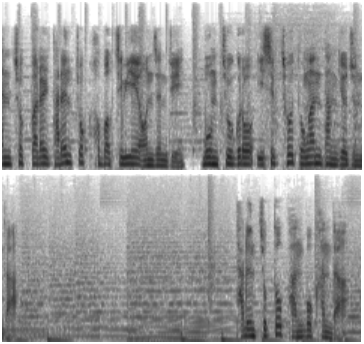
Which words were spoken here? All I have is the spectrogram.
한쪽 발을 다른 쪽 허벅지 위에 얹은 뒤 몸쪽으로 20초 동안 당겨준다. 다른 쪽도 반복한다.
